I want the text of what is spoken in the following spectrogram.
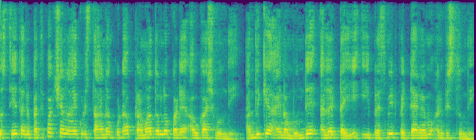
వస్తే తన ప్రతిపక్ష నాయకుడి స్థానం కూడా ప్రమాదంలో పడే అవకాశం ఉంది. అందుకే ఆయన ముందే అలర్ట్ అయ్యి ఈ ప్రెస్ మీట్ పెట్టారేమో అనిపిస్తుంది.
